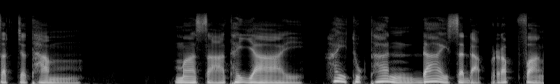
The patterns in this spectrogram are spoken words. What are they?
สัจธรรม มาสาธยาย ให้ทุกท่านได้สดับรับฟัง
